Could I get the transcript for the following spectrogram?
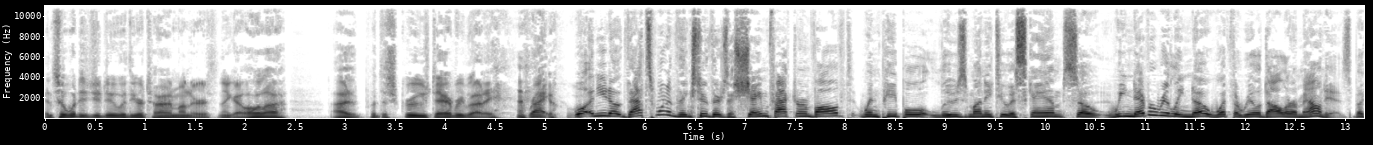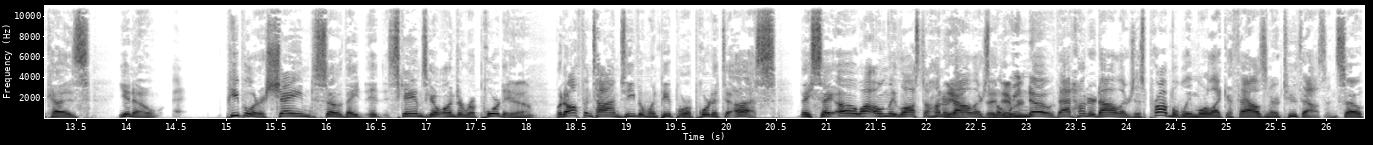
And so, what did you do with your time on Earth? And they go, "Oh, well, I, I put the screws to everybody. right. Well, and you know, that's one of the things too. There's a shame factor involved when people lose money to a scam. So we never really know what the real dollar amount is because, you know, people are ashamed. So they, it, scams go underreported. Yeah. But oftentimes, even when people report it to us, they say, "Oh, I only lost a hundred dollars," Yeah, but we know that hundred dollars is probably more like a thousand or two thousand. So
